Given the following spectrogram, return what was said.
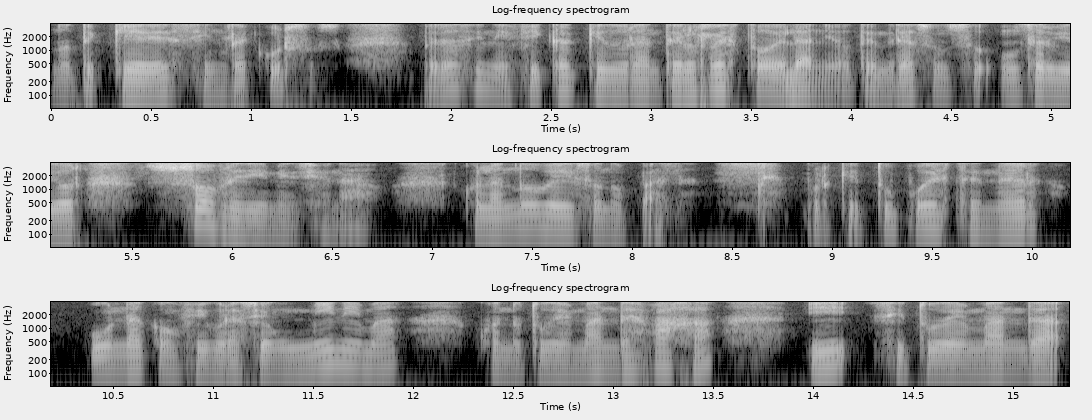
no te quedes sin recursos. Pero significa que durante el resto del año tendrías un, un, servidor sobredimensionado. Con la nube eso no pasa, porque tú puedes tener una configuración mínima cuando tu demanda es baja y si tu demanda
